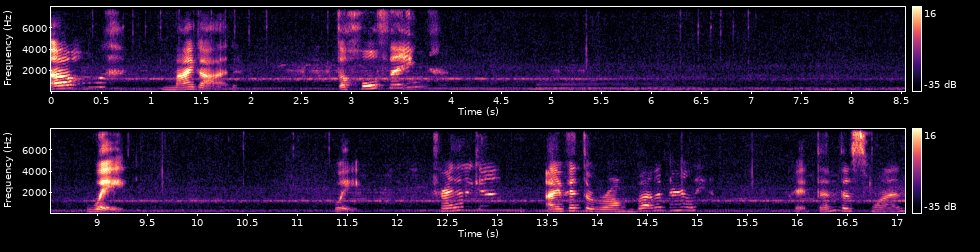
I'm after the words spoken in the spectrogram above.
Oh my god. The whole thing? Wait. Wait. Try that again? I've hit the wrong button apparently. Okay, then this one.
